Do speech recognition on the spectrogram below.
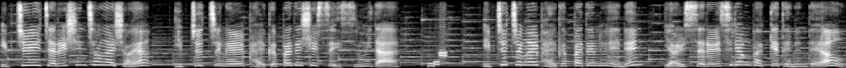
입주일자를 신청하셔야 입주증을 발급받으실 수 있습니다. 입주증을 발급받은 후에는 열쇠를 수령받게 되는데요.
